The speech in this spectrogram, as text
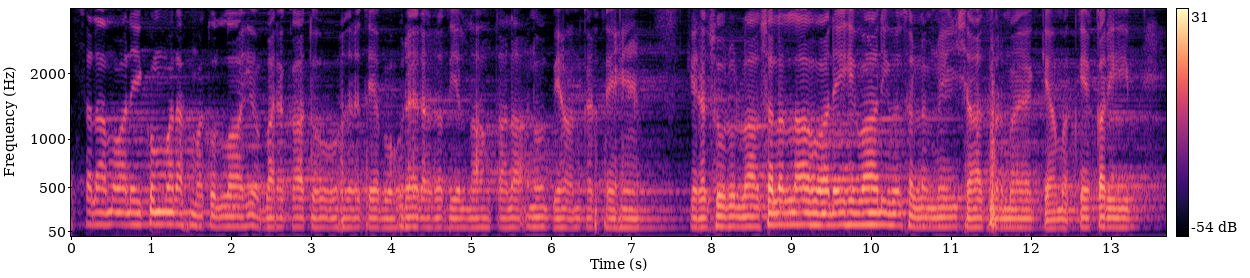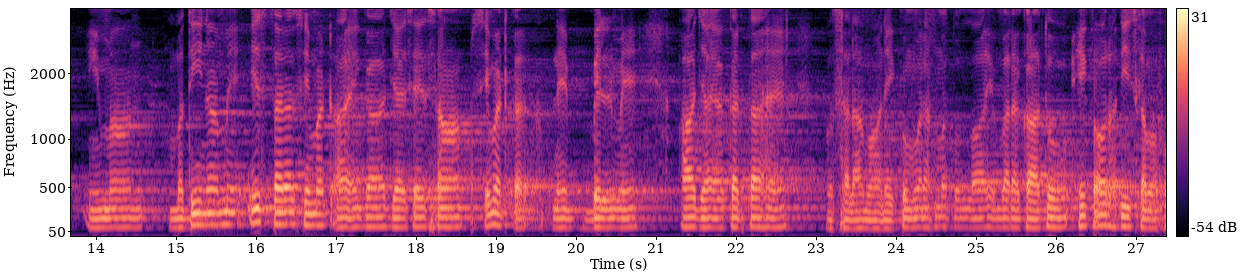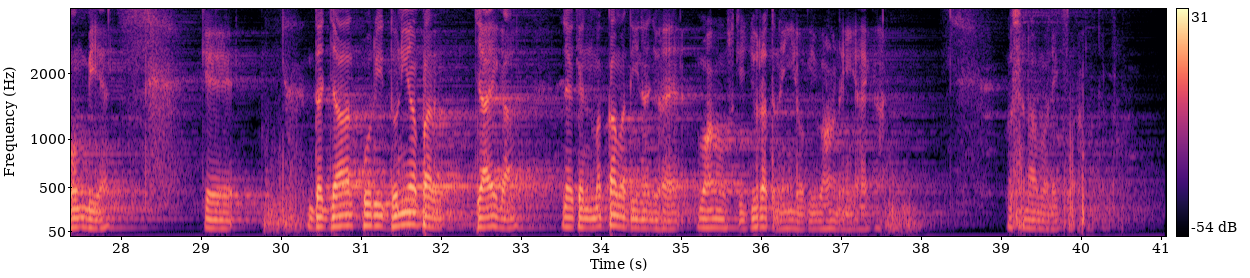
असलकम वरहमल वबरक हज़रत अबू रज़ी अल्लाह तु बयान करते हैं कि रसूलुल्लाह सल्लल्लाहु अलैहि वसल्लम ने इशाद फरमाया क़यामत के करीब ईमान मदीना में इस तरह सिमट आएगा जैसे सांप सिमट कर अपने बिल में आ जाया करता है असलकम वरहमल वरक एक और हदीस का मफहम भी है कि दज्जाल पूरी दुनिया पर जाएगा, लेकिन मक्का मदीना जो है, वहाँ उसकी ज़रूरत नहीं होगी, वहाँ नहीं आएगा। अस्सलाम वालेकुम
